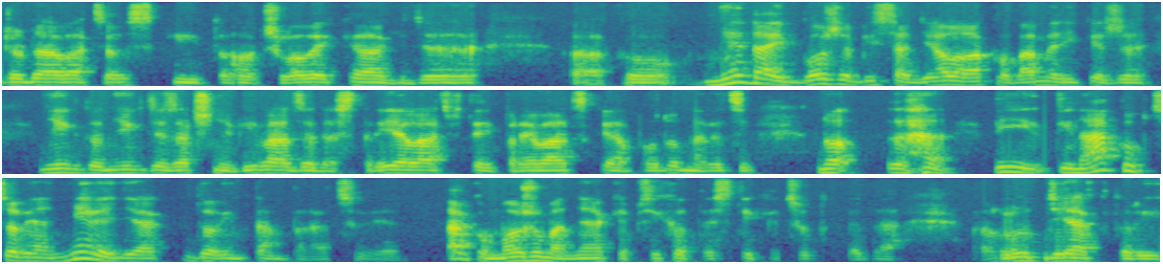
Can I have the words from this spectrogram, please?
dodávateľský toho človeka, kde ako, nedaj Bože by sa dialo ako v Amerike, že niekto niekde začne vyvádzať a strieľať v tej prevádzke a podobné veci. No tí, tí nákupcovia nevedia, kto im tam pracuje. Ako môžu mať nejaké psychotesty, keď sú to teda ľudia, ktorí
